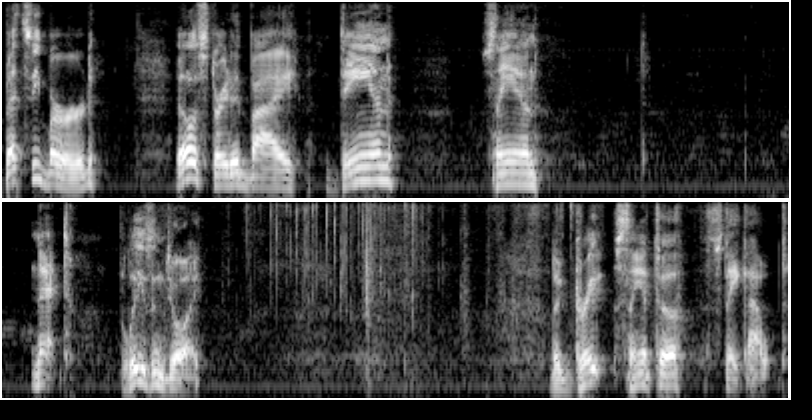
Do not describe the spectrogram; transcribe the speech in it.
Betsy Bird, illustrated by Dan San Net. Please enjoy. The Great Santa Stakeout.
